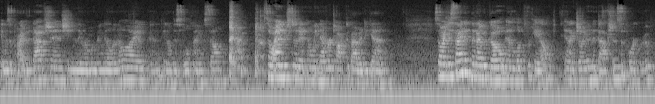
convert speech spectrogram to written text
It was a private adoption. She knew they were moving to Illinois and, you know, this whole thing. So, so I understood it and we never talked about it again. So I decided that I would go and look for Gail and I joined an adoption support group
